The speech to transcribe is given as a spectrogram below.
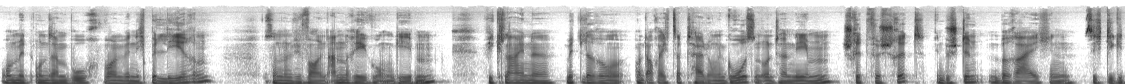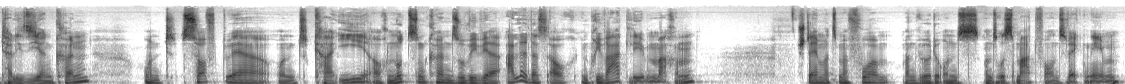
Und mit unserem Buch wollen wir nicht belehren, sondern wir wollen Anregungen geben, wie kleine, mittlere und auch Rechtsabteilungen in großen Unternehmen Schritt für Schritt in bestimmten Bereichen sich digitalisieren können und Software und KI auch nutzen können, so wie wir alle das auch im Privatleben machen, Stellen wir uns mal vor, man würde uns unsere Smartphones wegnehmen.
